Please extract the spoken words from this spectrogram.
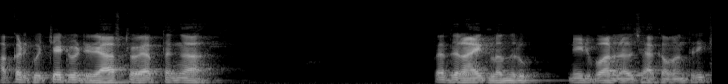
అక్కడికి వచ్చేటువంటి రాష్ట్ర వ్యాప్తంగా పెద్ద నాయకులందరూ నీటిపారుదల శాఖ మంత్రి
